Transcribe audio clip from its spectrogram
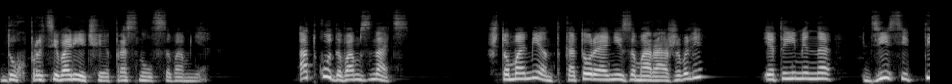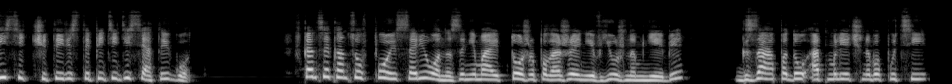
Дух противоречия проснулся во мне. Откуда вам знать, что момент, который они замораживали, это именно 10450 год? В конце концов, пояс Ориона занимает то же положение в южном небе, к западу от Млечного Пути,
